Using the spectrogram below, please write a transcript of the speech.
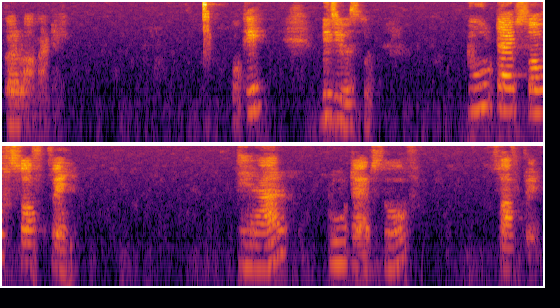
કરવા માટે. ઓકે બીજી વસ્તુ. Two types of software there are two types of software.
